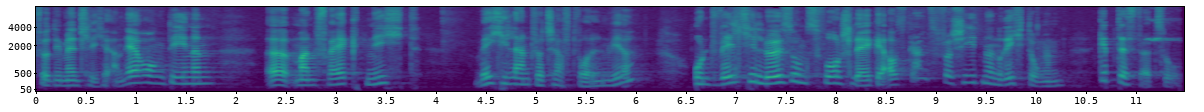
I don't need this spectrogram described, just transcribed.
für die menschliche Ernährung dienen. Äh, man fragt nicht, welche Landwirtschaft wollen wir und welche Lösungsvorschläge aus ganz verschiedenen Richtungen gibt es dazu.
